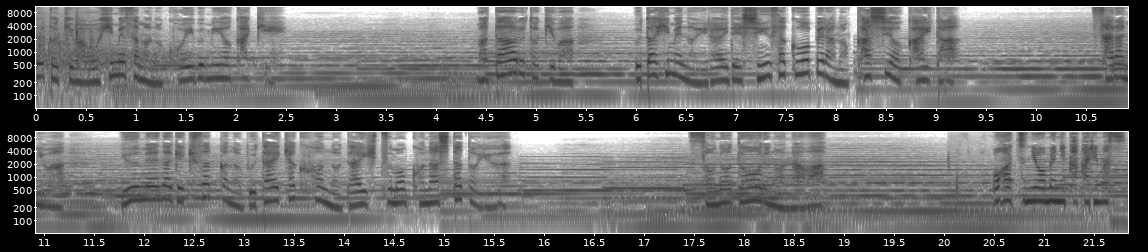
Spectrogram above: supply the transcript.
る時はお姫様の恋文を書きまたある時は歌姫の依頼で新作オペラの歌詞を書いた。さらには有名な劇作家の舞台脚本の代筆もこなしたという。そのドールの名はお初にお目にかかります。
